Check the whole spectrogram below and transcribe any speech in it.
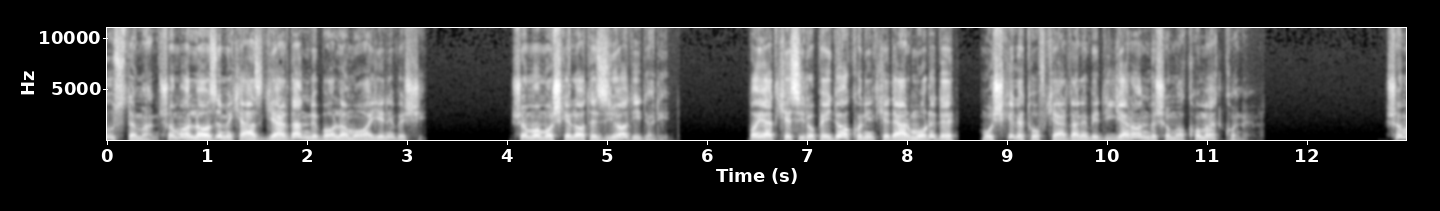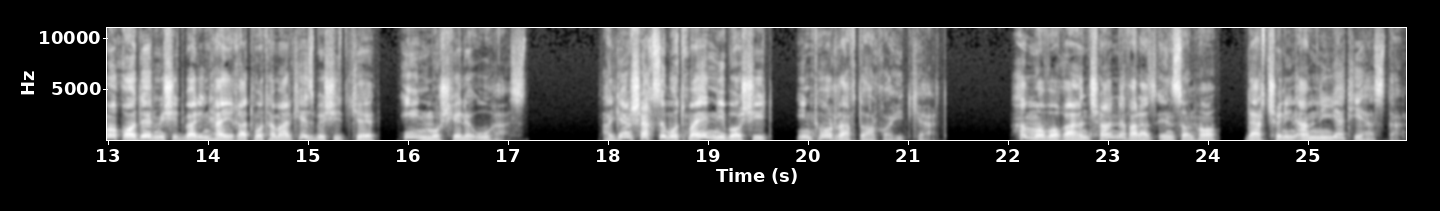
دوست من شما لازمه که از گردن به بالا معاینه بشید. شما مشکلات زیادی دارید. باید کسی رو پیدا کنید که در مورد مشکل توف کردن به دیگران به شما کمک کنه. شما قادر میشید بر این حقیقت متمرکز بشید که این مشکل او هست. اگر شخص مطمئنی باشید اینطور رفتار خواهید کرد. اما واقعا چند نفر از انسانها در چنین امنیتی هستند.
